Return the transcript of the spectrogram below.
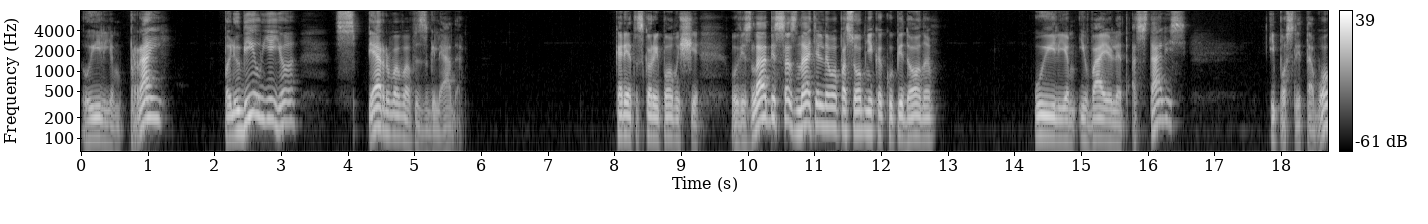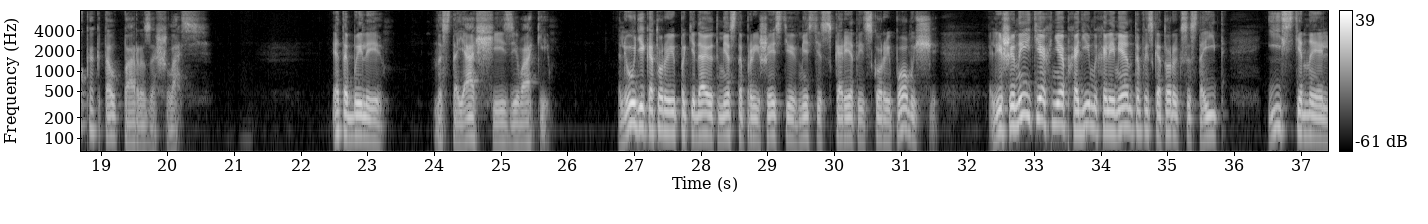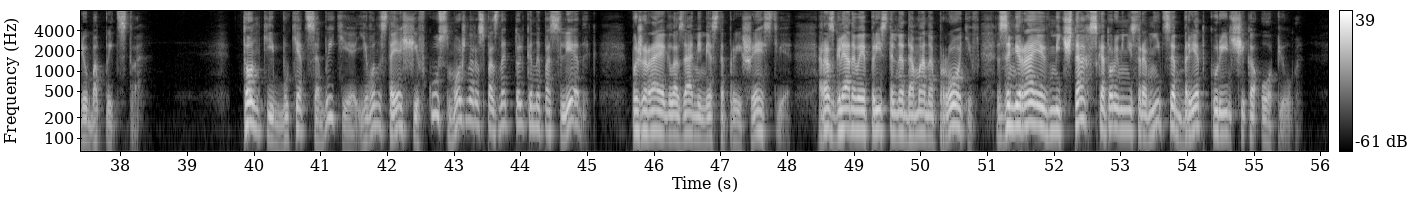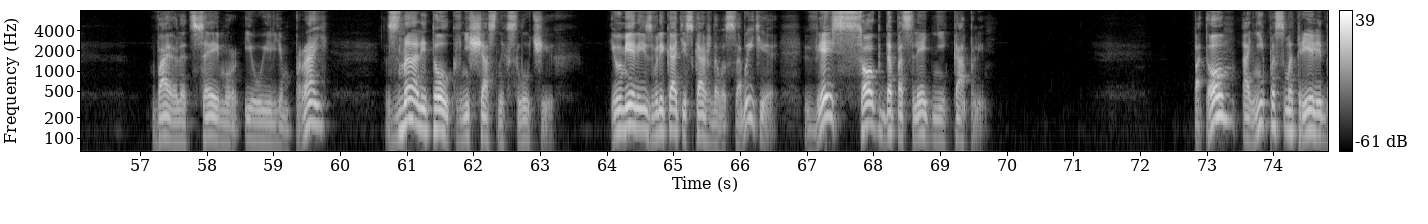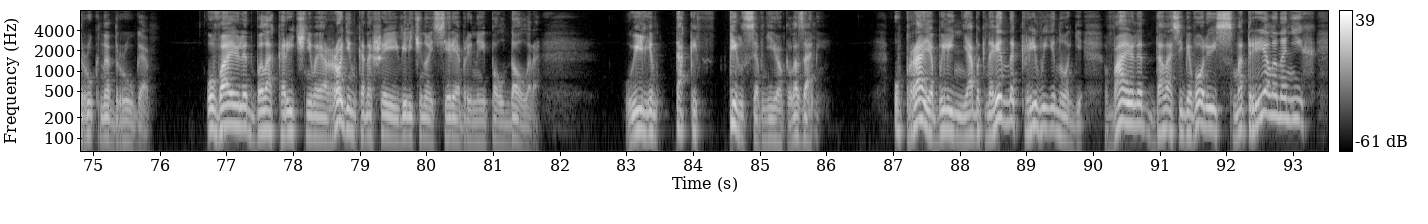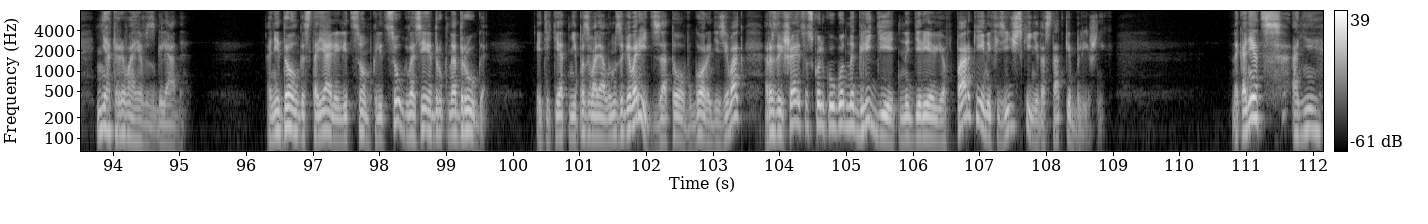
Уильям Прай полюбил ее с первого взгляда. Карета скорой помощи увезла бессознательного пособника Купидона. Уильям и Вайолет остались, и после того, как толпа разошлась. Это были настоящие зеваки. Люди, которые покидают место происшествия вместе с каретой скорой помощи, лишены тех необходимых элементов, из которых состоит истинное любопытство. Тонкий букет события, его настоящий вкус можно распознать только напоследок, пожирая глазами место происшествия, разглядывая пристально дома напротив, замирая в мечтах, с которыми не сравнится бред курильщика опиума. Вайолет Сеймур и Уильям Прай знали толк в несчастных случаях и умели извлекать из каждого события весь сок до последней капли. Потом они посмотрели друг на друга. У Вайолет была коричневая родинка на шее величиной серебряные полдоллара. Уильям так и впился в нее глазами. У Прая были необыкновенно кривые ноги. Вайолет дала себе волю и смотрела на них, не отрывая взгляда. Они долго стояли лицом к лицу, глазея друг на друга. Этикет не позволял им заговорить, зато в городе зевак разрешается сколько угодно глядеть на деревья в парке и на физические недостатки ближних. Наконец они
